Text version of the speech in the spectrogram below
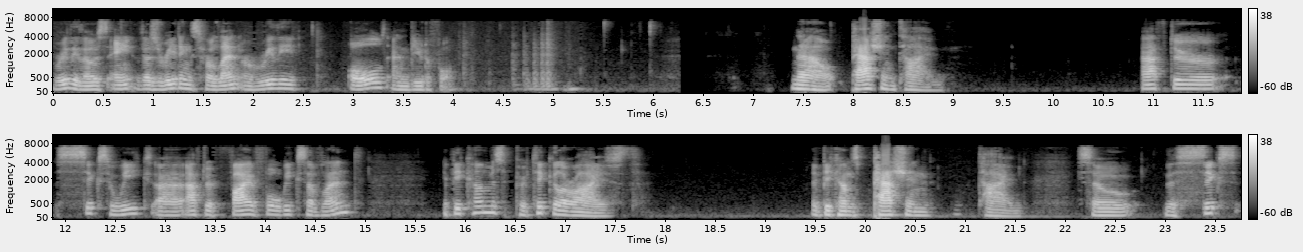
really those those readings for Lent are really old and beautiful. Now, Passion time. After six weeks, uh, after five full weeks of Lent, it becomes particularized. It becomes Passion time. So the sixth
